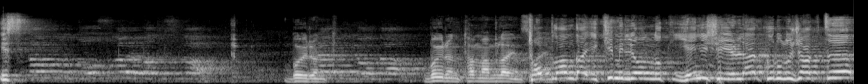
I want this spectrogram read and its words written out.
İstanbul'un doğusuna ve batısına Buyurun. Buyurun tamamlayın. sayın. toplamda 2 milyonluk yeni şehirler kurulacaktı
